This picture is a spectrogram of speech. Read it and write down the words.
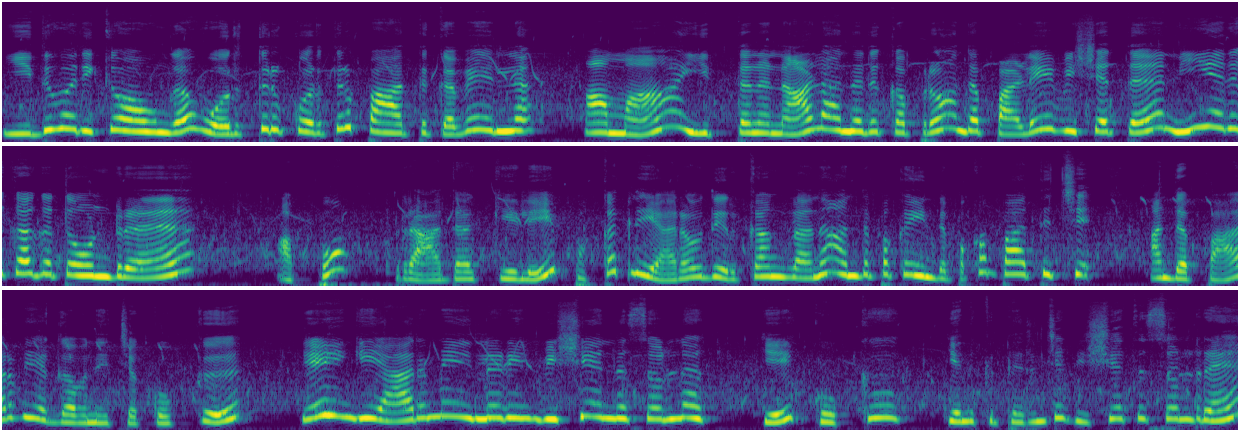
இது வரைக்கும் அவங்க ஒருத்தருக்கு ஒருத்தர் பார்த்துக்கவே இல்லை. ஆமா இத்தனை நாள் ஆனதுக்கப்புறம் அந்த பழைய விஷயத்த நீ எதுக்காக தோன்ற? அப்போ ராதா கீழே பக்கத்துல யாராவது இருக்காங்களான்னு அந்த பக்கம் இந்த பக்கம் பார்த்துச்சு. அந்த பார்வைய கவனிச்ச கொக்கு ஏ இங்க யாருமே இல்லடி விஷயம் என்ன சொல்ல? ஏ கொக்கு எனக்கு தெரிஞ்ச விஷயத்த சொல்றேன்.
